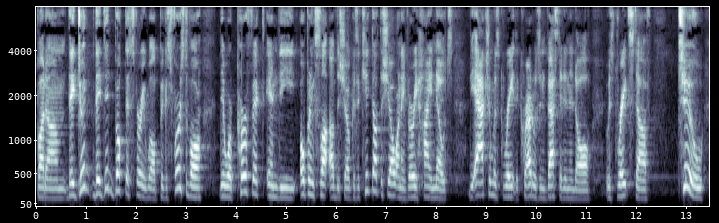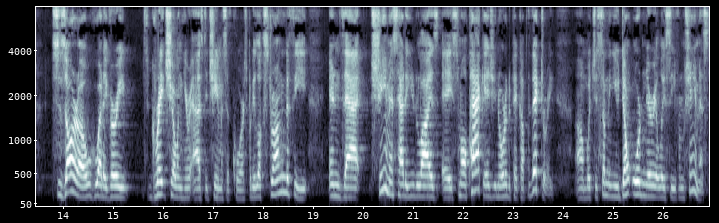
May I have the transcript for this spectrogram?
But um, they did they did book this very well because first of all they were perfect in the opening slot of the show because it kicked off the show on a very high note. The action was great. The crowd was invested in it all. It was great stuff. Two, Cesaro, who had a very great showing here, as did Sheamus, of course, but he looked strong in defeat in that Sheamus had to utilize a small package in order to pick up the victory, um, which is something you don't ordinarily see from Sheamus.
